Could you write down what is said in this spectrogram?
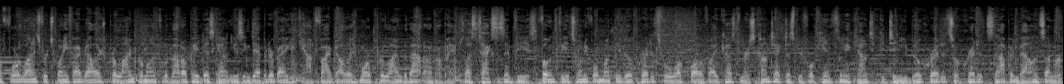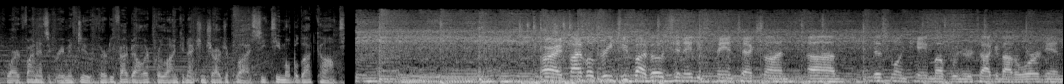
of four lines for $25 per line per month with auto pay discount using debit or bank account. $5 more per line without auto pay, plus taxes and fees. Phone fee at 24 monthly bill credits for all well qualified customers. Contact us before canceling account to continue bill credits or credit stop and balance on required finance agreement due. $35 per line connection charge apply. Ctmobile.com. All right, 503 250 1080 fan text on. Um, this one came up when we were talking about Oregon,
